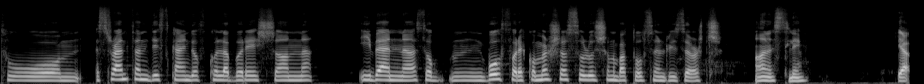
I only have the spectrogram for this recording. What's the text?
to um, strengthen this kind of collaboration, even uh, so um, both for a commercial solution but also in research. Honestly, yeah.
